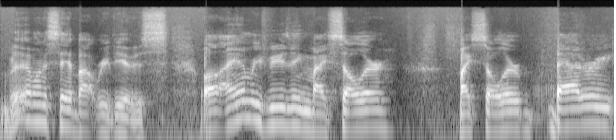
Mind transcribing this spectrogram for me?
what do I want to say about reviews? Well, I am reviewing my solar my solar battery.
